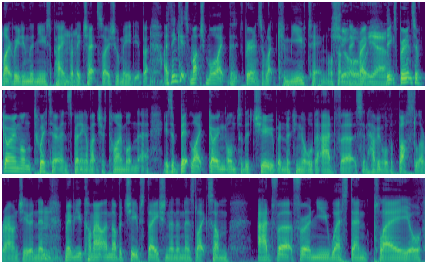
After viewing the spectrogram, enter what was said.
like reading the newspaper. They check social media, but I think it's much more like the experience of like commuting or something, Sure, right? yeah. The experience of going on Twitter and spending a bunch of time on there is a bit like going onto the tube and looking at all the adverts and having all the bustle around you, and then hmm. maybe you come out another tube station and then there's like some advert for a new West End play or do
